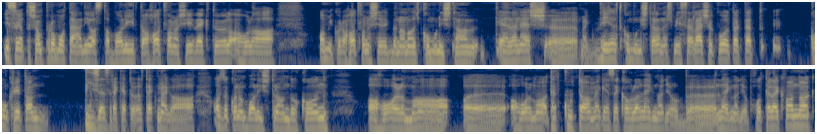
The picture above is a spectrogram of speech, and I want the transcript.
iszonyatosan promotálni azt a balit a 60-as évektől, ahol a, amikor a 60-as években a nagy kommunista ellenes, meg vélt kommunista ellenes mészárlások voltak, tehát konkrétan tízezreket öltek meg a, azokon a bali strandokon, ahol ma, uh, ahol ma, tehát Kuta, meg ezek, ahol a legnagyobb, uh, legnagyobb hotelek vannak,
